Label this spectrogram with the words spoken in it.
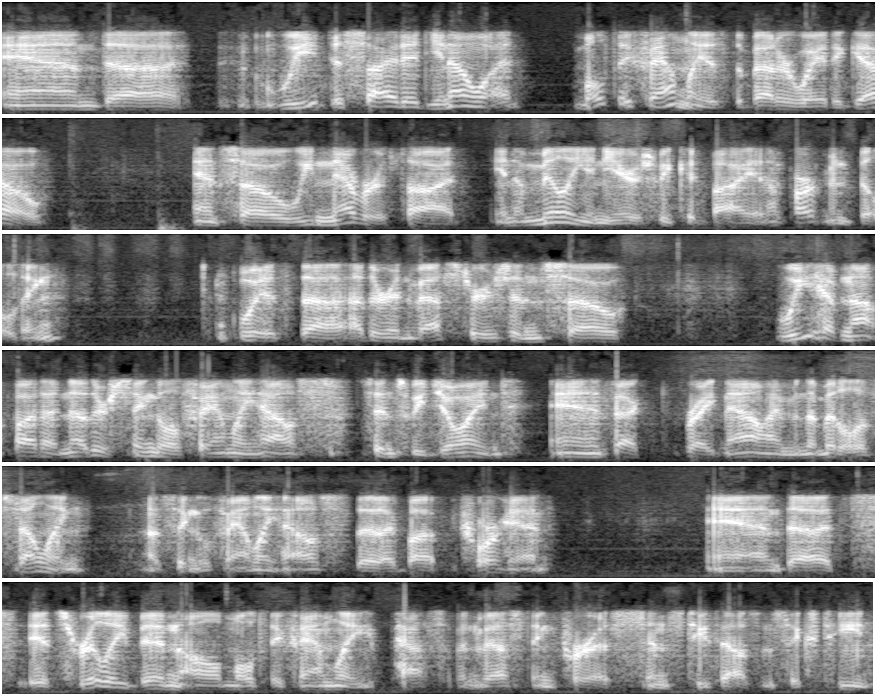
and uh, we decided you know what? Multifamily is the better way to go. And so we never thought in a million years we could buy an apartment building with uh, other investors. And so we have not bought another single family house since we joined. And in fact right now i'm in the middle of selling a single family house that i bought beforehand. And uh, it's it's really been all multifamily passive investing for us since 2016.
